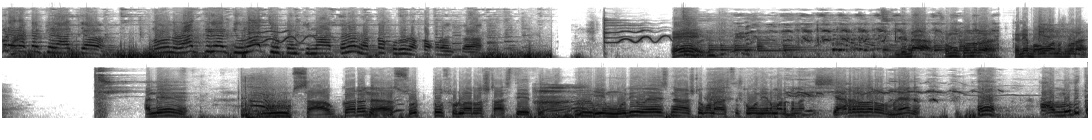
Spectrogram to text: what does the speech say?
ಕಡೆ ರೊಕ್ಕ ಕೇಳಾತ್ಯ ನೋಡು ರೊಕ್ಕ ಕೇಳ್ತೀವಿ ನಾ ತಿಳ್ಕೊಂತೀನಿ ಆತನ ರೊಕ್ಕ ಕೊಡು ರೊಕ್ಕ ಕೊಡು ಅಂತ ಕೇಳಾತ ಏ ಗಿಡ ಸುಮ್ ಕುಂದ್ರ ತಲೆ ಬಹು ಅನ್ಸ್ಬೇಡ. ಅಲ್ಲಿ ನಿಮ್ ಸಾವ್ಕಾರಗ ಸುಟ್ಟು ಸುಳ್ಳಾರದಷ್ಟು ಆಸ್ತಿ ಐತಿ. ಈ ಮುದಿ ವಯಸ್ಸಿನ ಅಷ್ಟೊಂದು ಆಸ್ತಿ ತಗೊಂಡ್ ಏನ್ ಮಾಡ್ತಾನ? ಯಾರ್ಯಾರ ಅದಾರ ಅವ್ರ ಮನ್ಯಾಗ? ಏ ಆ ಮುದುಕ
